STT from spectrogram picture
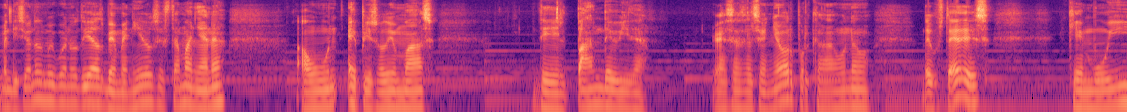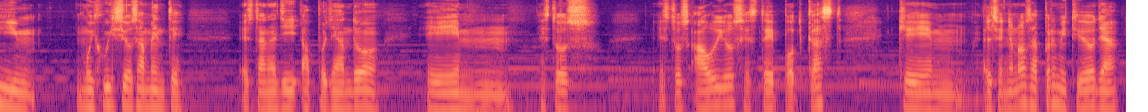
Bendiciones, muy buenos días, bienvenidos esta mañana a un episodio más del pan de vida. Gracias al Señor por cada uno de ustedes que muy, muy juiciosamente están allí apoyando em, estos, estos audios, este podcast que em, el Señor nos ha permitido ya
